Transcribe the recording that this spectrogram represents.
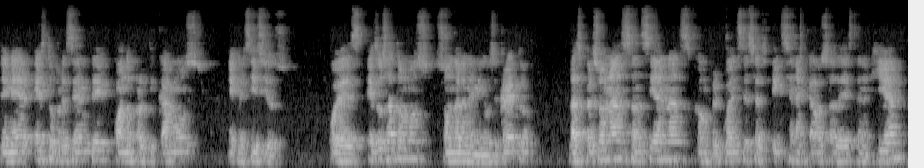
tener esto presente cuando practicamos ejercicios, pues esos átomos son del enemigo secreto. Las personas ancianas con frecuencia se asfixian a causa de esta energía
